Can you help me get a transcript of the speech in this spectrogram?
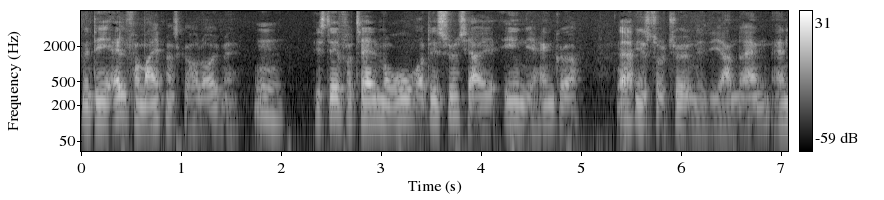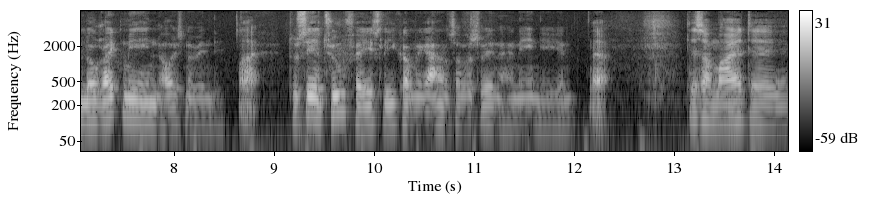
men det er alt for mig, man skal holde øje med. Mm. I stedet for at tale med ro, og det synes jeg egentlig, han gør, Ja. instruktøren i de andre. Han, han lukker ikke mere ind højst nødvendigt. Nej. Du ser Two-Face lige komme i gang, og så forsvinder han egentlig igen. Det er så meget øh,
